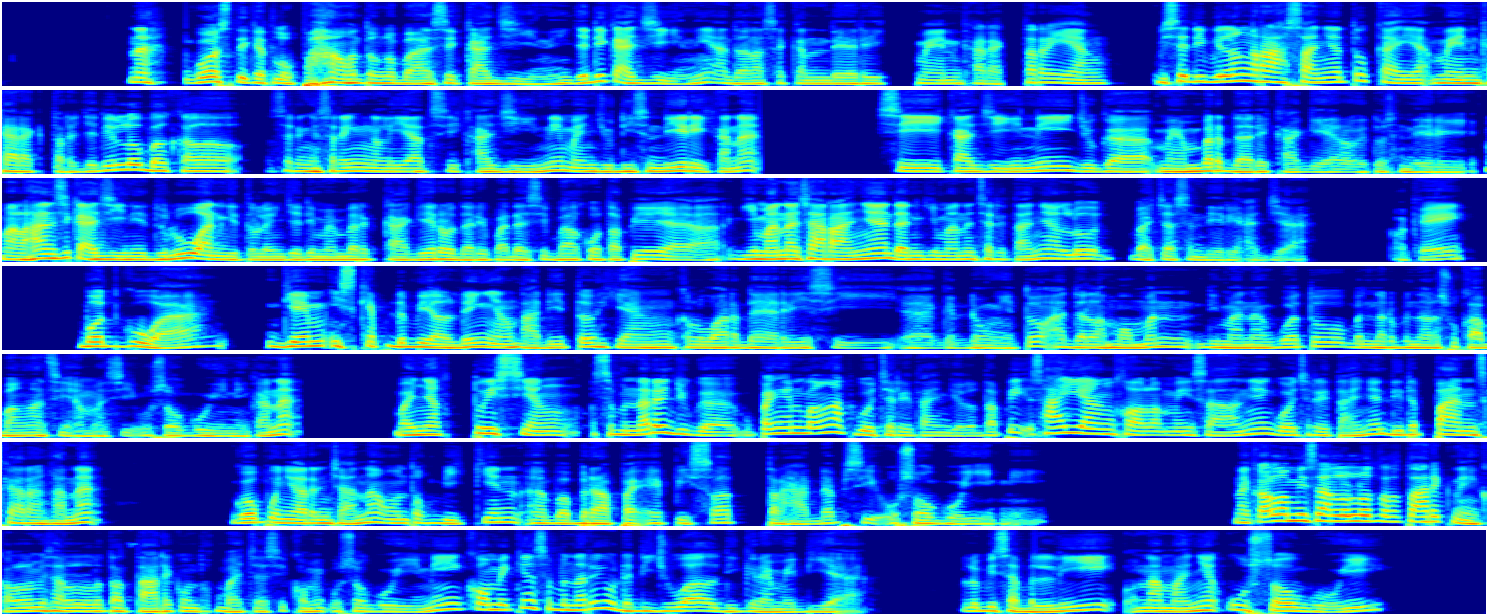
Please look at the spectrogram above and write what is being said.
Nah, gue sedikit lupa untuk ngebahas si Kaji ini. Jadi Kaji ini adalah secondary main karakter yang bisa dibilang rasanya tuh kayak main karakter. Jadi lo bakal sering-sering ngelihat si Kaji ini main judi sendiri karena si Kaji ini juga member dari Kagero itu sendiri. Malahan si Kaji ini duluan gitu loh yang jadi member Kagero daripada si Baku. Tapi ya gimana caranya dan gimana ceritanya lo baca sendiri aja. Oke? Okay? Buat gua, game Escape the Building yang tadi tuh yang keluar dari si uh, gedung itu adalah momen di mana gua tuh benar-benar suka banget sih sama si Usogu ini. Karena banyak twist yang sebenarnya juga pengen banget gue ceritain gitu. Tapi sayang kalau misalnya gue ceritanya di depan sekarang karena gue punya rencana untuk bikin uh, beberapa episode terhadap si Usogo ini. Nah kalau misalnya lo tertarik nih, kalau misalnya lo tertarik untuk baca si komik Usogui ini, komiknya sebenarnya udah dijual di Gramedia. Lo bisa beli, namanya Usogui.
